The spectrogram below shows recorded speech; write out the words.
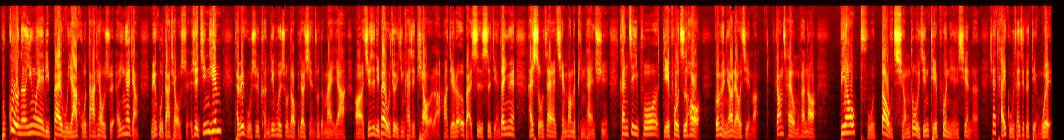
不过呢，因为礼拜五雅股大跳水，呃，应该讲美股大跳水，所以今天台北股市肯定会受到比较显著的卖压啊。其实礼拜五就已经开始跳了啦，啊，跌了二百四十四点，但因为还守在前方的平台区，看这一波跌破之后，观众你要了解嘛？刚才我们看到。标普道琼都已经跌破年线了，现在台股在这个点位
